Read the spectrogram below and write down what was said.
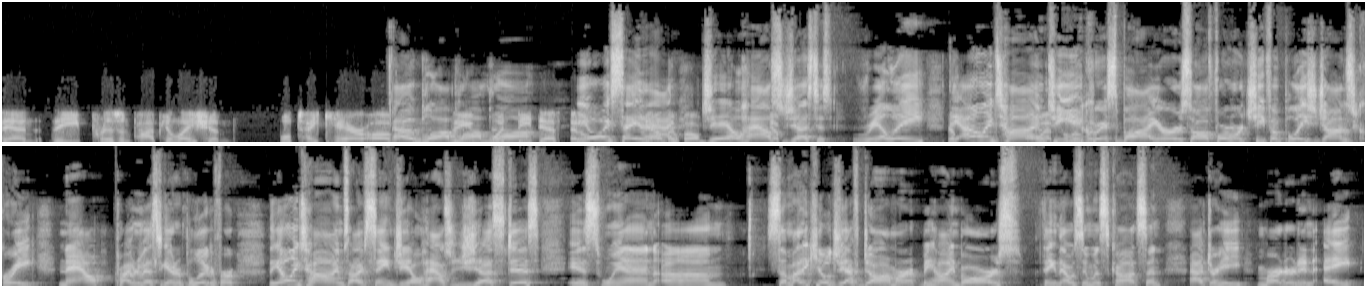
then the prison population will take care of oh blah blah blah. Death penalty. You always say that yeah, jailhouse yep. justice. Really? Yep. The only time oh, to you, Chris Byers, uh, former chief of police Johns Creek, now private investigator and polygrapher. The only times I've seen jailhouse justice is when um, somebody killed Jeff Dahmer behind bars. I think that was in Wisconsin after he murdered and ate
